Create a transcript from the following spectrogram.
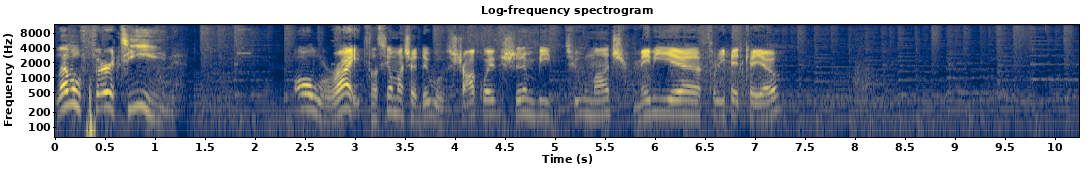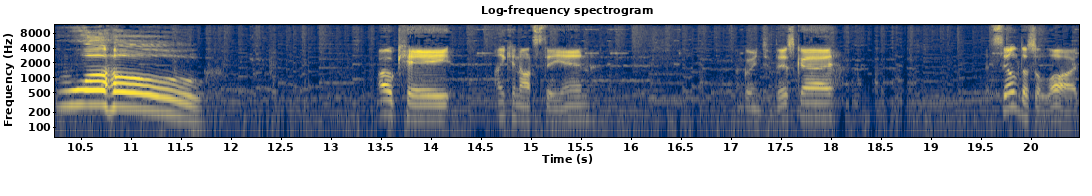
Level 13! Alright, let's see how much I do with Shockwave. Shouldn't be too much. Maybe a 3 hit KO. Whoa! Okay, I cannot stay in. I'm going to this guy. It still does a lot.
